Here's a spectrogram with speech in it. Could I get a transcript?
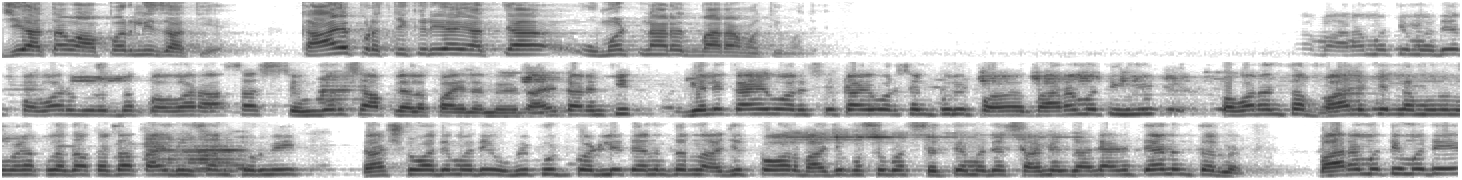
जी आता वापरली जाते काय प्रतिक्रिया यातल्या उमटणार आहेत बारामतीमध्ये? बारामतीमध्ये पवार विरुद्ध पवार असा संघर्ष आपल्याला पाहायला मिळत आहे. कारण की गेले काही वर्ष काही वर्षांपूर्वी बारामती ही पवारांचा बाल किल्ला म्हणून ओळखला जात होता. काही दिवसांपूर्वी राष्ट्रवादीमध्ये उभी फूट पडली. त्यानंतर अजित पवार भाजपसोबत सत्तेमध्ये सामील झाले आणि त्यानंतर बारामतीमध्ये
